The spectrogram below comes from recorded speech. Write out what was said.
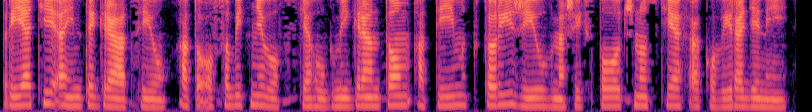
prijatie a integráciu, a to osobitne vo vzťahu k migrantom a tým, ktorí žijú v našich spoločnostiach ako vyradení –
